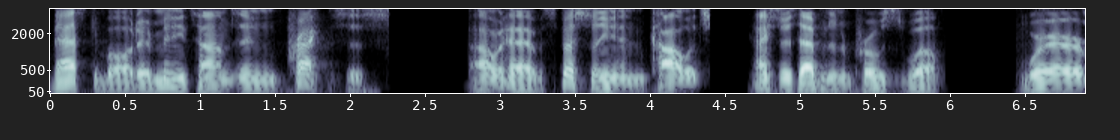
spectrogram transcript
basketball, there are many times in practices I would have, especially in college. Actually, this happened in the pros as well, where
